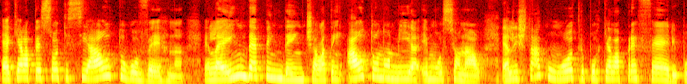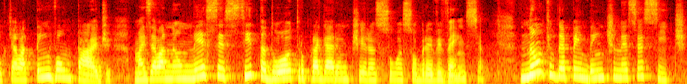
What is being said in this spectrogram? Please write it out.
é aquela pessoa que se autogoverna, ela é independente, ela tem autonomia emocional. Ela está com o outro porque ela prefere, porque ela tem vontade, mas ela não necessita do outro para garantir a sua sobrevivência. Não que o dependente necessite,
